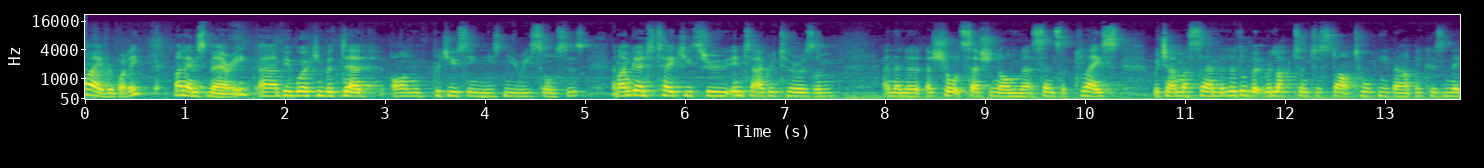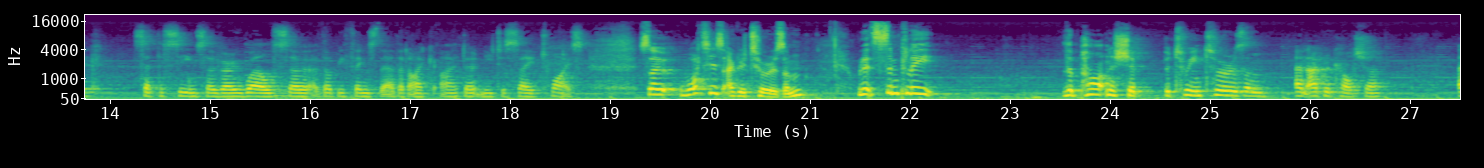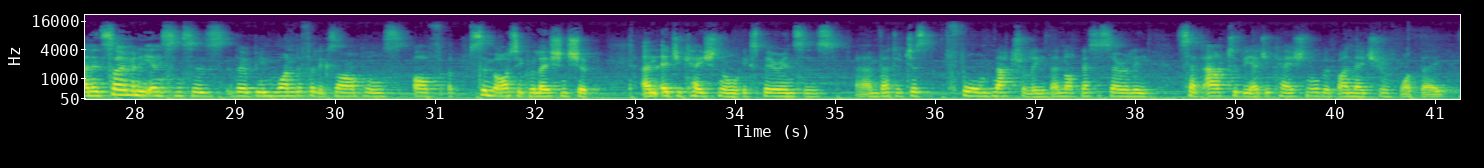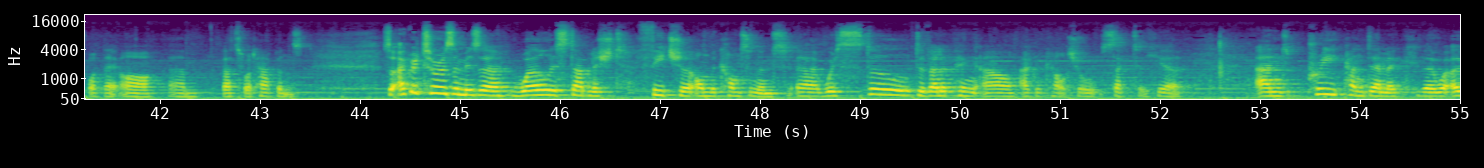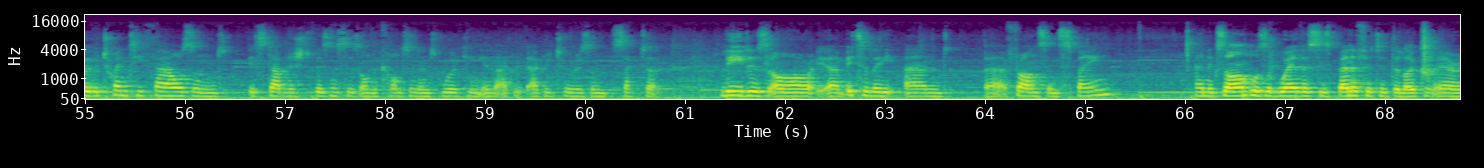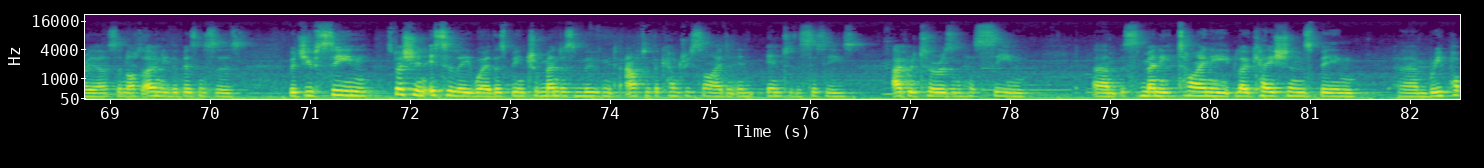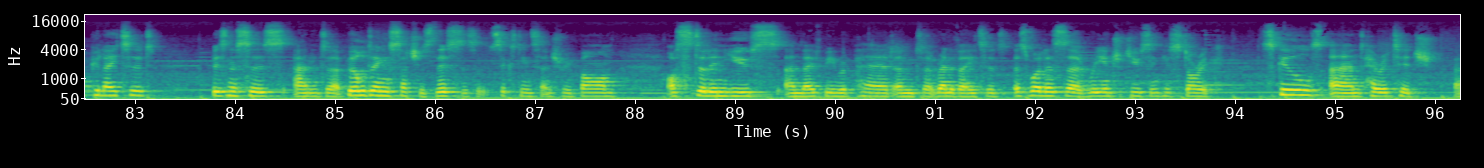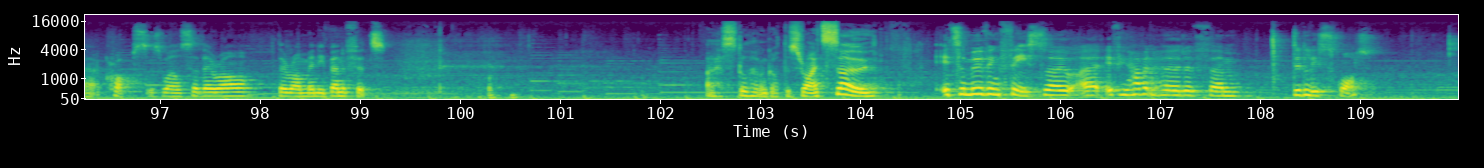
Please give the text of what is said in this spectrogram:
Hi, everybody. My name's Mary. Uh, I've been working with Deb on producing these new resources, and I'm going to take you through into agritourism and then a, a short session on a sense of place, which I must say I'm a little bit reluctant to start talking about because Nick set the scene so very well, so there'll be things there that I, I don't need to say twice. So, what is agritourism? Well, it's simply the partnership between tourism and agriculture and in so many instances, there have been wonderful examples of a symbiotic relationship and educational experiences um, that have just formed naturally. They're not necessarily set out to be educational, but by nature of what they, what they are, um, that's what happens. So, agritourism is a well established feature on the continent. Uh, we're still developing our agricultural sector here. And pre pandemic, there were over 20,000 established businesses on the continent working in the agri- agritourism sector. Leaders are um, Italy and uh, France and Spain. And examples of where this has benefited the local area, so not only the businesses, but you've seen, especially in Italy, where there's been tremendous movement out of the countryside and in, into the cities, agritourism has seen um, many tiny locations being um, repopulated, businesses and uh, buildings such as this, this is a 16th century barn, are still in use and they've been repaired and uh, renovated, as well as uh, reintroducing historic skills and heritage uh, crops as well. So there are, there are many benefits. I still haven't got this right. So it's a moving feast. So uh, if you haven't heard of um, Diddly Squat,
